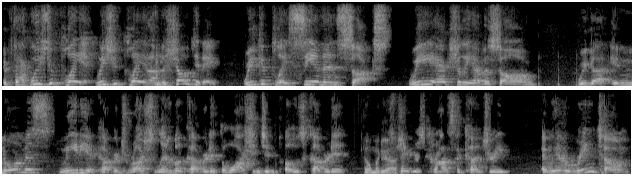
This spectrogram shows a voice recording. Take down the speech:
in fact, we should play it. We should play it on the show today. We could play CNN Sucks. We actually have a song. We got enormous media coverage. Rush Limbaugh covered it. The Washington Post covered it. Oh my gosh. Newspapers across the country. And we have a ringtone.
